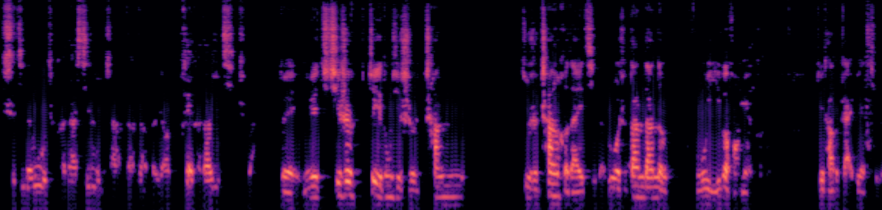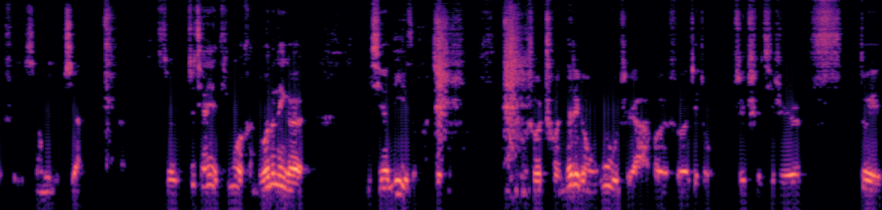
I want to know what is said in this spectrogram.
实际的物质和他心理上等等的要配合到一起，是吧？对，因为其实这些东西是掺，就是掺合在一起的。如果是单单的服务一个方面，可能对它的改变其实是相对有限的。就之前也听过很多的那个一些例子嘛，就是说纯的这种物质啊，或者说这种支持，其实对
